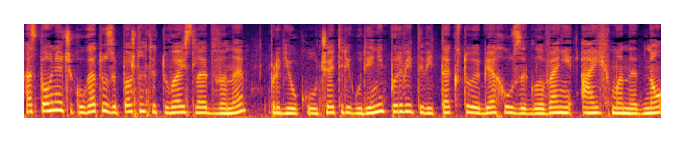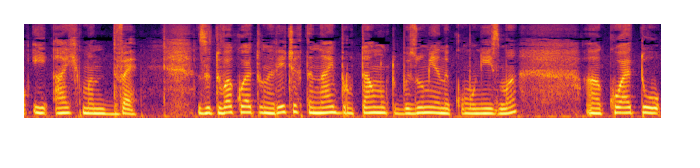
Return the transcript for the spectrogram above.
Аз помня, че когато започнахте това изследване, преди около 4 години, първите ви текстове бяха озаглавени Айхман 1 и Айхман 2. За това, което наричахте най-бруталното безумие на комунизма, което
